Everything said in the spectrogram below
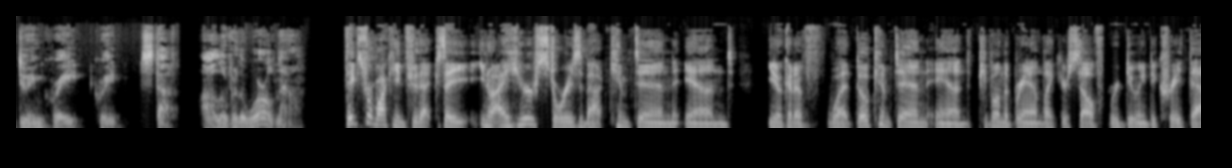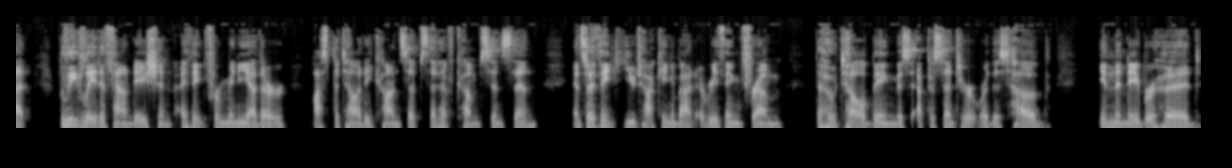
doing great, great stuff all over the world now. Thanks for walking through that because I, you know, I hear stories about Kimpton and you know, kind of what Bill Kimpton and people in the brand like yourself were doing to create that really laid a foundation. I think for many other hospitality concepts that have come since then. And so I think you talking about everything from the hotel being this epicenter or this hub in the neighborhood,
